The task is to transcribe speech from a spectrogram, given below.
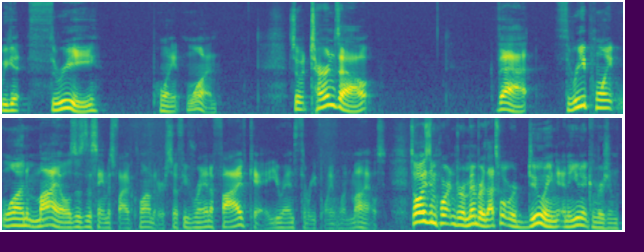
we get 3 3.1. So it turns out that 3.1 miles is the same as 5 kilometers. So if you ran a 5K, you ran 3.1 miles. It's always important to remember that's what we're doing in a unit conversion.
